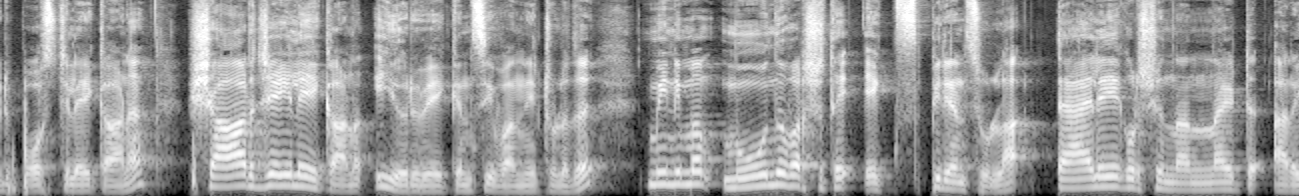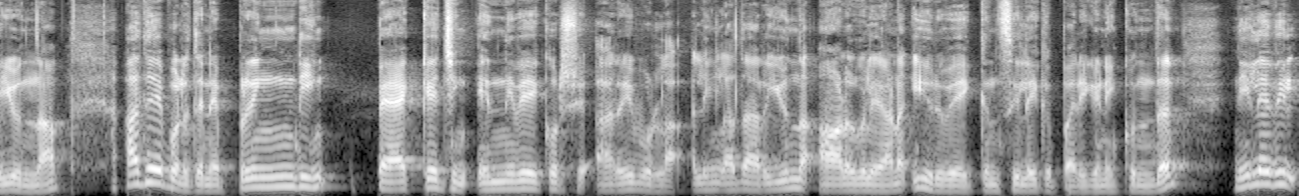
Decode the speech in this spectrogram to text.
ഒരു പോസ്റ്റിലേക്കാണ്. ഷാർജയിലേക്കാണ് ഈ ഒരു വേക്കൻസി വന്നിട്ടുള്ളത്. മിനിമം മൂന്ന് വർഷത്തെ എക്സ്പീരിയൻസ് ഉള്ള ടാലിയെക്കുറിച്ച് നന്നായിട്ട് അറിയുന്ന അതേപോലെ തന്നെ പ്രിന്റിംഗ് പാക്കേജിംഗ് എന്നിവയെക്കുറിച്ച് അറിവുള്ള അല്ലെങ്കിൽ അത് അറിയുന്ന ആളുകളെയാണ് ഈ ഒരു വേക്കൻസിയിലേക്ക് പരിഗണിക്കുന്നത്. നിലവിൽ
